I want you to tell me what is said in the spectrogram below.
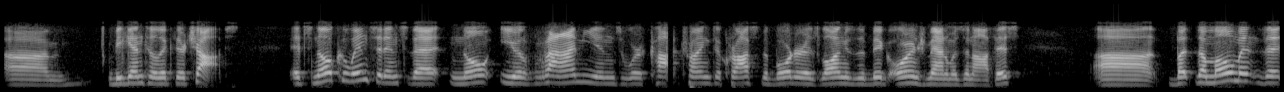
um, begin to lick their chops. It's no coincidence that no Iranians were caught trying to cross the border as long as the big orange man was in office. Uh, but the moment that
